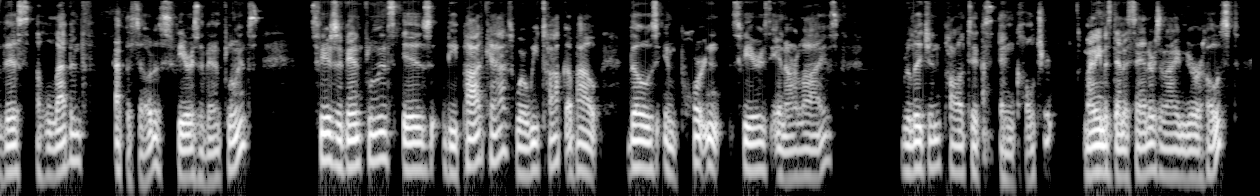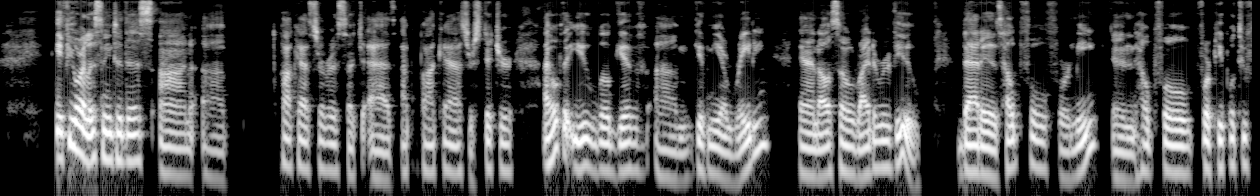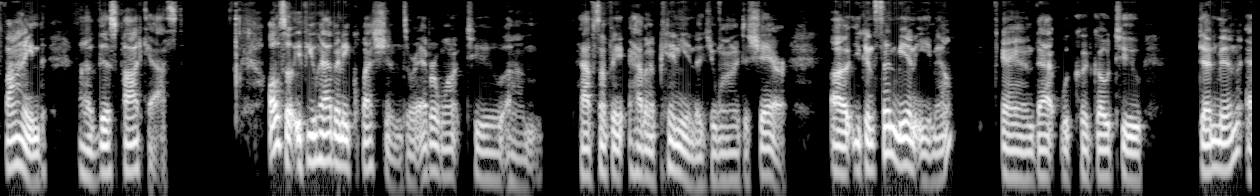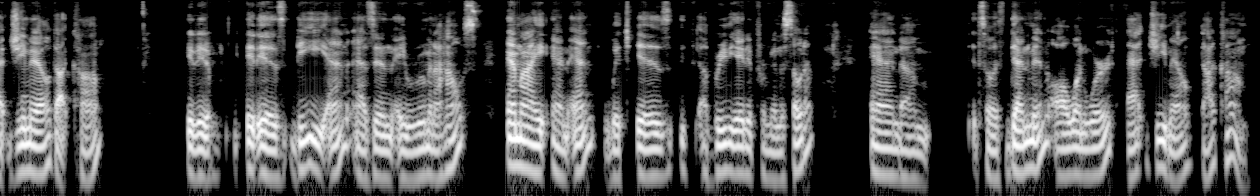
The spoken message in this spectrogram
this 11th episode of Spheres of Influence. Spheres of Influence is the podcast where we talk about those important spheres in our lives religion, politics, and culture. My name is Dennis Sanders, and I'm your host. If you are listening to this on a podcast service such as Apple Podcasts or Stitcher, I hope that you will give um, give me a rating and also write a review that is helpful for me and helpful for people to find uh, this podcast. Also, if you have any questions or ever want to um, have something, have an opinion that you wanted to share, uh, you can send me an email, and that could go to denmin at gmail.com. It is, it is D E N, as in a room in a house, M I N N, which is abbreviated for Minnesota. And um, so it's Denman, all one word, at gmail.com.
